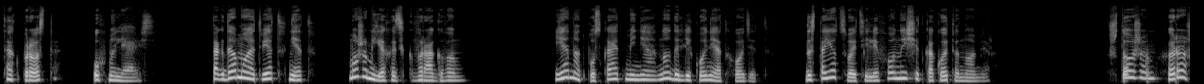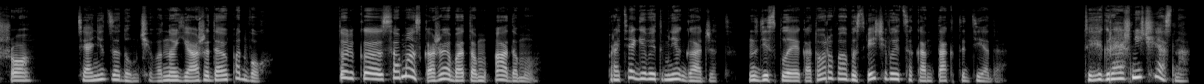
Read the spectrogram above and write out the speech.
Так просто? Ухмыляюсь. Тогда мой ответ — нет. Можем ехать к Враговым. Ян отпускает меня, но далеко не отходит. Достает свой телефон, ищет какой-то номер. «Что же, хорошо», — тянет задумчиво, но я ожидаю подвох. «Только сама скажи об этом Адаму». Протягивает мне гаджет, на дисплее которого высвечивается контакт деда. «Ты играешь нечестно»,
